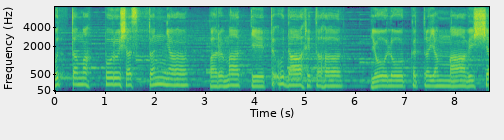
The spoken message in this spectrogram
उत्तमः पुरुषस्त्वन्य परमात्येत उदाहृतः। यो लोकत्रयम् आविश्य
